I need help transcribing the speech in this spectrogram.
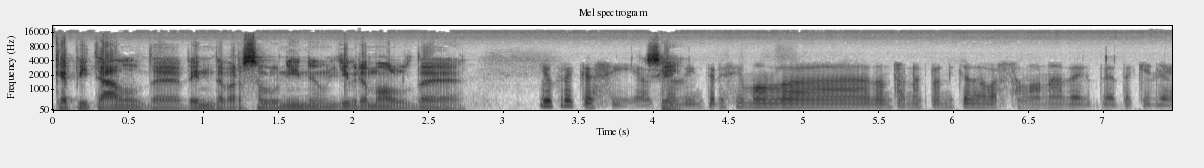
capital, de venda barcelonina, un llibre molt de, Jo crec que sí, el Sí. que li interessi molt la, doncs una crònica de Barcelona d'aquella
